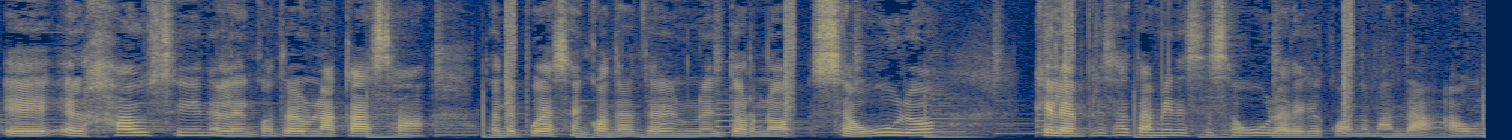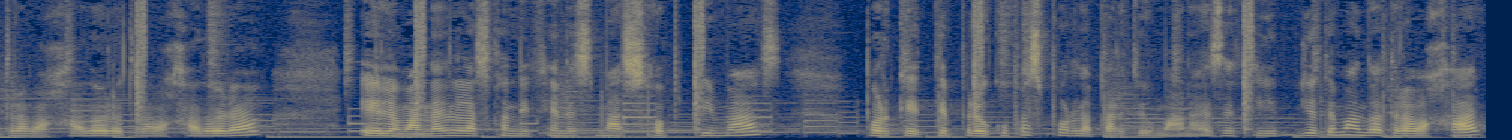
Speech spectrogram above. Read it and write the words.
Eh, el housing, el encontrar una casa donde puedas encontrarte en un entorno seguro que la empresa también esté segura de que cuando manda a un trabajador o trabajadora eh, lo mandan en las condiciones más óptimas porque te preocupas por la parte humana. Es decir, yo te mando a trabajar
